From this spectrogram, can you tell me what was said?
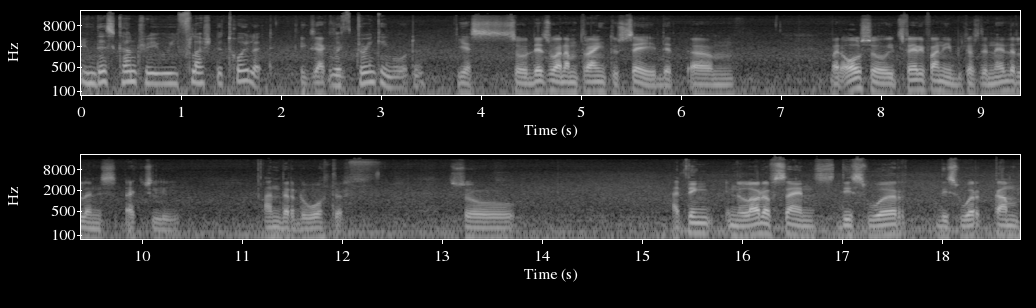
In this country, we flush the toilet Exactly. with drinking water. Yes, so that's what I'm trying to say. That, um, but also it's very funny because the Netherlands actually under the water. So I think in a lot of sense, this work, this work come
